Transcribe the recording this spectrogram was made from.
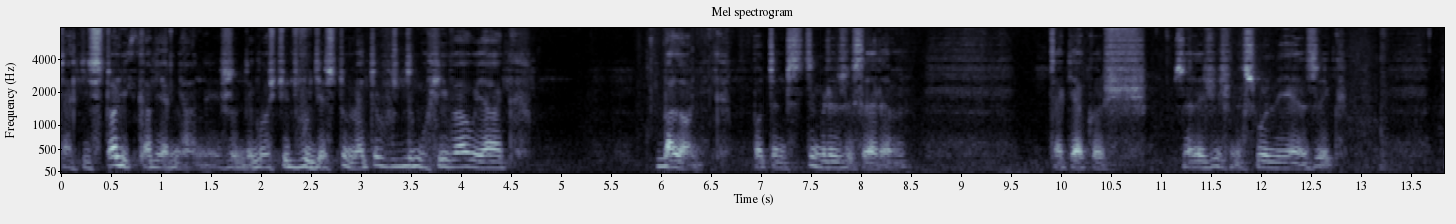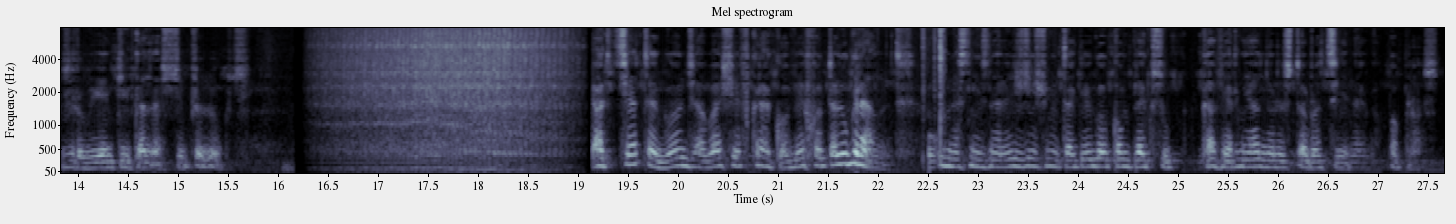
taki stolik kawiarniany z odległości 20 metrów zdmuchiwał jak balonik. Potem z tym reżyserem tak jakoś znaleźliśmy wspólny język. Zrobiłem kilkanaście produkcji. Akcja tego działa się w Krakowie w hotelu Grand. U nas nie znaleźliśmy takiego kompleksu kawiarniano-restauracyjnego po prostu.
